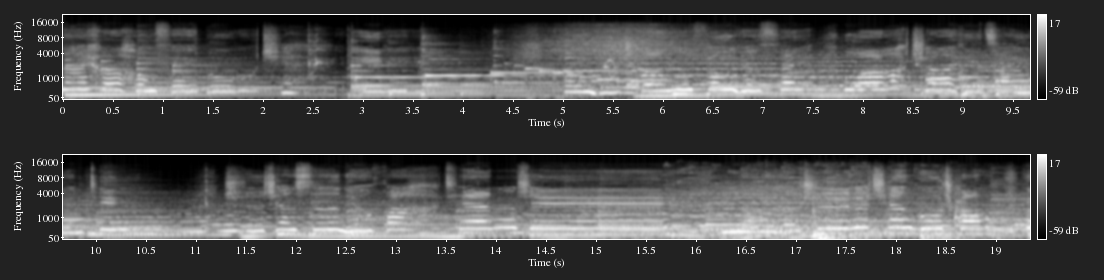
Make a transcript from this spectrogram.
奈何鸿飞不解意。归鸟乘风远飞，我这已在原地，只见思念化天际。男儿知千古愁，一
